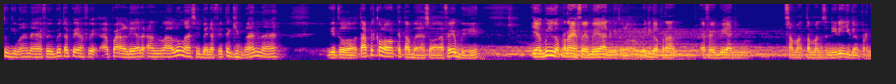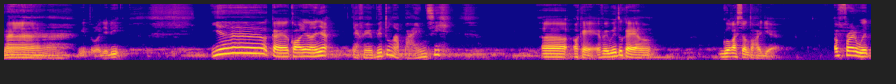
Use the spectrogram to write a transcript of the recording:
itu gimana FWB tapi FW, apa LDR-an lalu ngasih benefitnya gimana? Gitu loh. Tapi kalau kita bahas soal FWB ya gue juga pernah FVB-an gitu loh. Gue juga pernah FVB-an sama teman sendiri juga pernah gitu loh. Jadi ya kayak kalau nanya FVB tuh ngapain sih? Uh, oke okay, FVB tuh kayak yang gue kasih contoh aja. A friend with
